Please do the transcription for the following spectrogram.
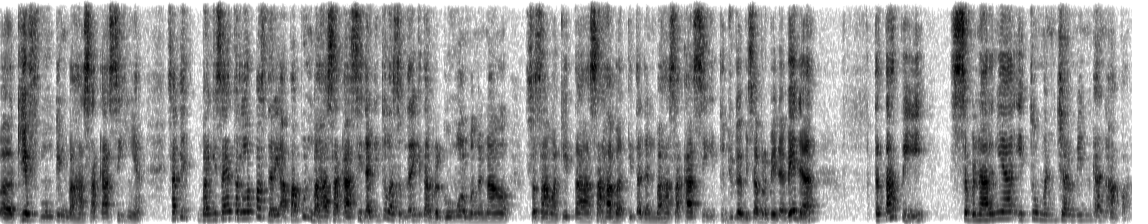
uh, gift mungkin bahasa kasihnya. Tapi bagi saya terlepas dari apa pun bahasa kasih dan itulah sebenarnya kita bergumul mengenal sesama kita, sahabat kita dan bahasa kasih itu juga bisa berbeda-beda. Tetapi sebenarnya itu mencerminkan apa?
